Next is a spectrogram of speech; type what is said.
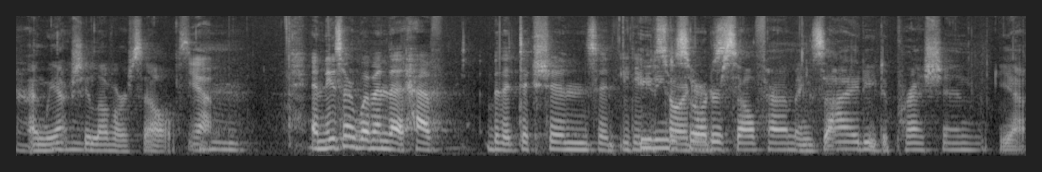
and we mm-hmm. actually love ourselves. Yeah. Mm-hmm. And these are women that have with addictions and eating, eating disorders. disorders, self harm, anxiety, depression. Yeah.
